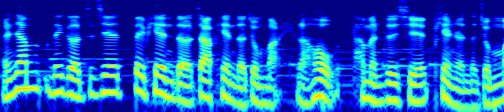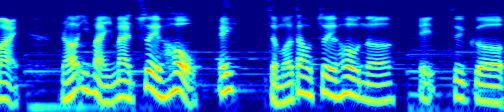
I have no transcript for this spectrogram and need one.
人家那个这些被骗的诈骗的就买，然后他们这些骗人的就卖，然后一买一卖，最后哎，怎么到最后呢？哎，这个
